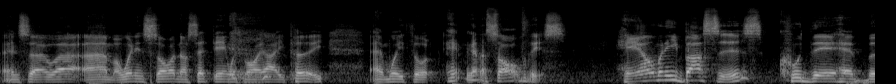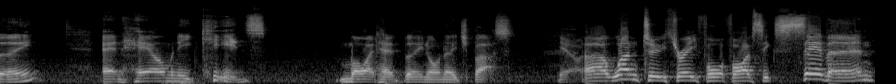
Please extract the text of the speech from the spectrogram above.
And so uh, um, I went inside and I sat down with my AP and we thought, how are we going to solve this? How many buses could there have been and how many kids might have been on each bus? Yeah, uh, one, two, three, four, five, six, seven,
